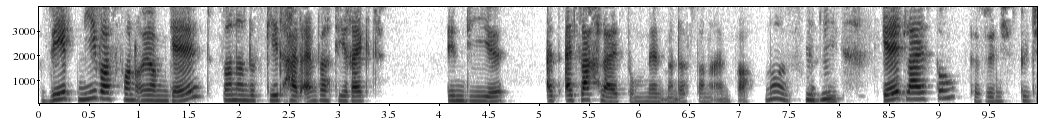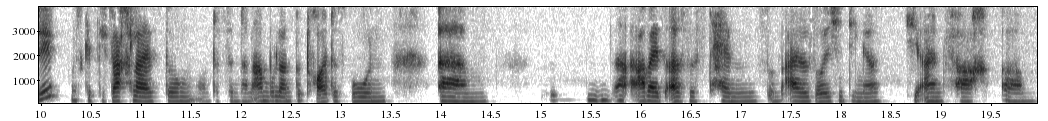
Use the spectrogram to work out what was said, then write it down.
Seht nie was von eurem Geld, sondern das geht halt einfach direkt in die, als, als Sachleistung nennt man das dann einfach. Ne? Es gibt mhm. die Geldleistung, persönliches Budget, und es gibt die Sachleistung und das sind dann ambulant betreutes Wohnen, ähm, Arbeitsassistenz und all solche Dinge, die einfach ähm,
